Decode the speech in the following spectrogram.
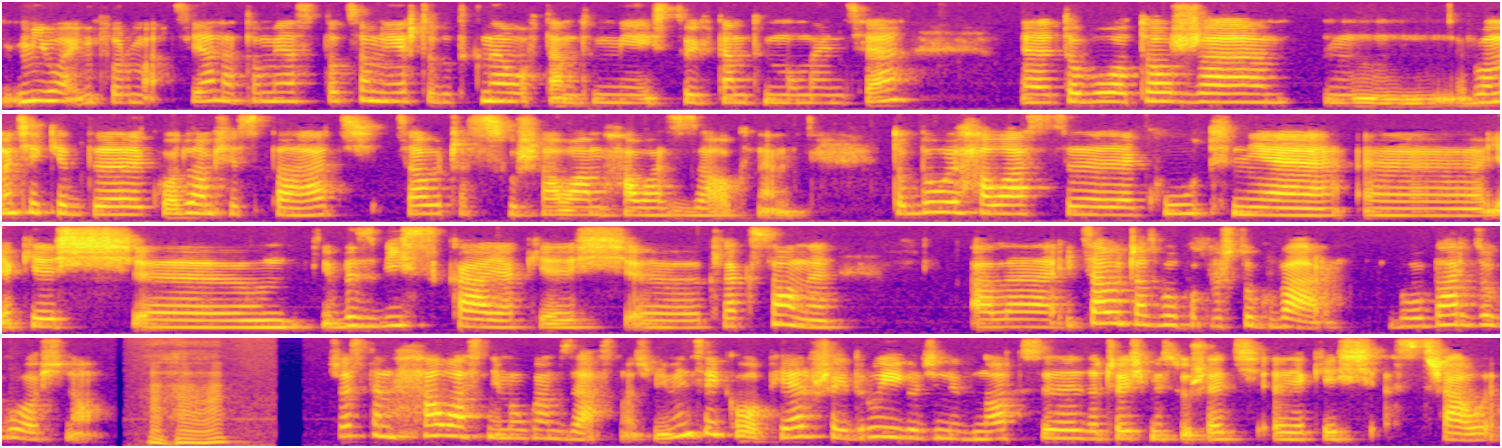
miła informacja. Natomiast to, co mnie jeszcze dotknęło w tamtym miejscu i w tamtym momencie, to było to, że mm, w momencie, kiedy kładłam się spać, cały czas słyszałam hałas za oknem. To były hałasy, kłótnie, e, jakieś e, wyzwiska, jakieś e, klaksony, ale i cały czas był po prostu gwar. Było bardzo głośno. Mhm. Przez ten hałas nie mogłam zasnąć. Mniej więcej koło pierwszej, drugiej godziny w nocy zaczęliśmy słyszeć jakieś strzały.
